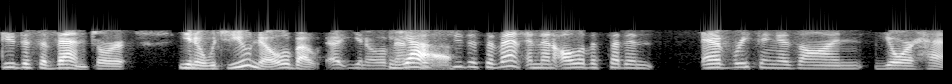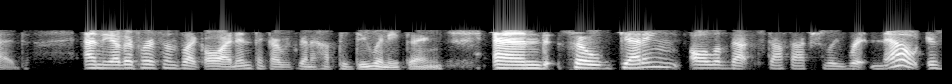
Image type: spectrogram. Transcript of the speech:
do this event or you know which you know about uh, you know events. Yeah. let's do this event. And then all of a sudden everything is on your head and the other person's like oh i didn't think i was going to have to do anything. And so getting all of that stuff actually written out is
